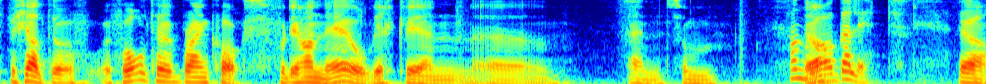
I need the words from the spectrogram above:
spesielt i forhold til Brian Cox. Fordi han er jo virkelig en, uh, en som Han ja. rager litt. Ja.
